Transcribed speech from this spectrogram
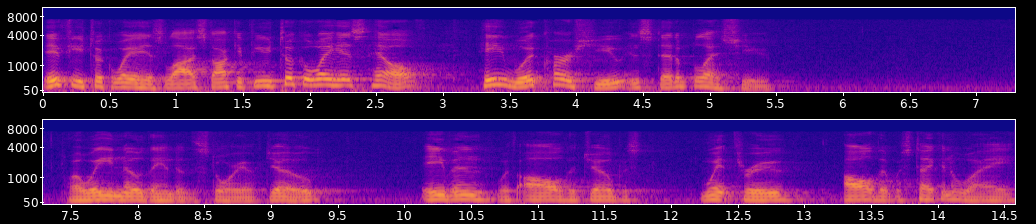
if you took away his livestock, if you took away his health, he would curse you instead of bless you. Well, we know the end of the story of Job. Even with all that Job was, went through, all that was taken away,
